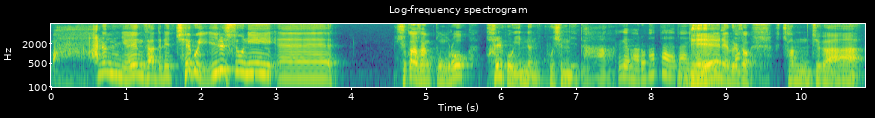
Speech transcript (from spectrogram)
많은 여행사들이 최고 1순위 에, 휴가 상품으로 팔고 있는 곳입니다. 그게 바로 파타야다. 이 네? 네. 그래서 참 제가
